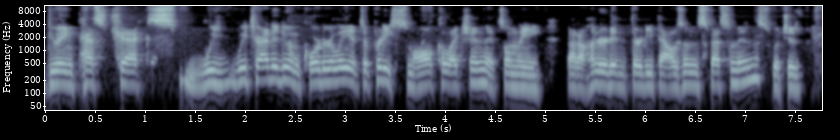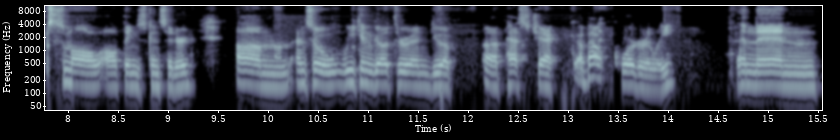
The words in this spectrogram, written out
doing pest checks. We we try to do them quarterly. It's a pretty small collection. It's only about 130,000 specimens, which is small all things considered. Um, and so we can go through and do a, a pest check about quarterly, and then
